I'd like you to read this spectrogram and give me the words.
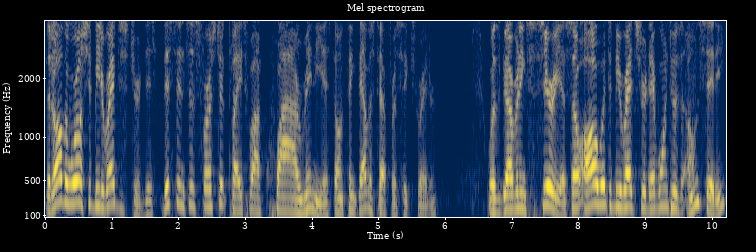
that all the world should be registered. This, this census first took place while Quirinius, don't think that was tough for a sixth grader, was governing Syria. So all went to be registered, everyone to his own city.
